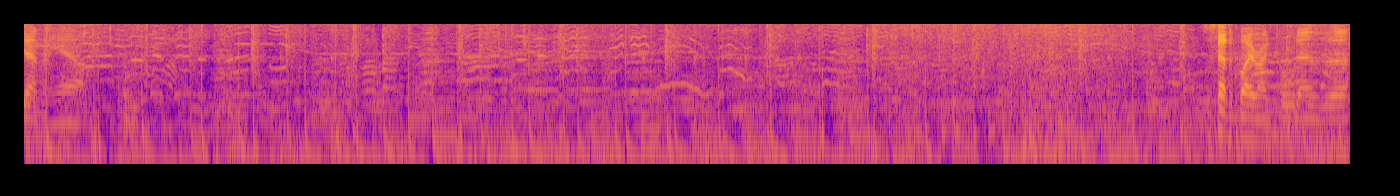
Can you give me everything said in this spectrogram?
Get me out. Just had to play around cooldowns there.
